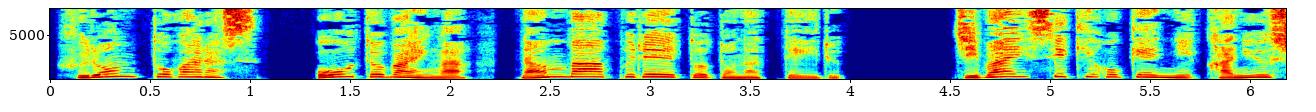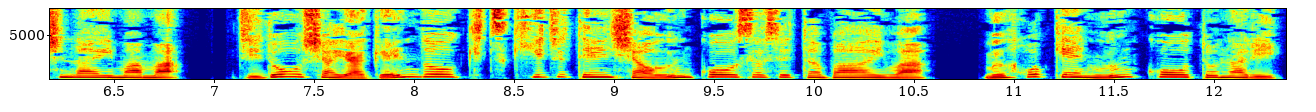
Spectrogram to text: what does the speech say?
フロントガラス、オートバイがナンバープレートとなっている。自賠責保険に加入しないまま、自動車や原動機付き自転車を運行させた場合は、無保険運行となり、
